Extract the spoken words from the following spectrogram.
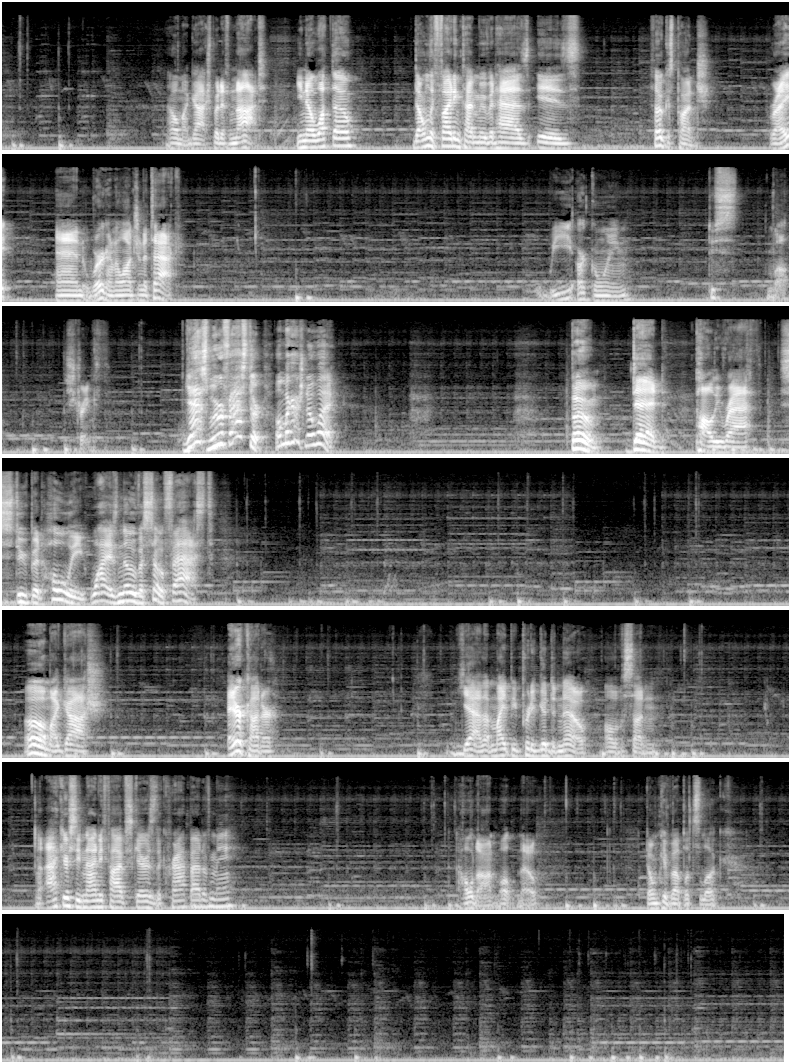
Oh my gosh, but if not, you know what though? The only fighting type move it has is Focus Punch, right? And we're gonna launch an attack. We are going to, well, strength. Yes, we were faster! Oh my gosh, no way! Boom. Dead. Poliwrath. Stupid. Holy, why is Nova so fast? Oh my gosh. Air Cutter. Yeah, that might be pretty good to know all of a sudden. Accuracy 95 scares the crap out of me. Hold on. Well, no. Don't give up, let's look.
